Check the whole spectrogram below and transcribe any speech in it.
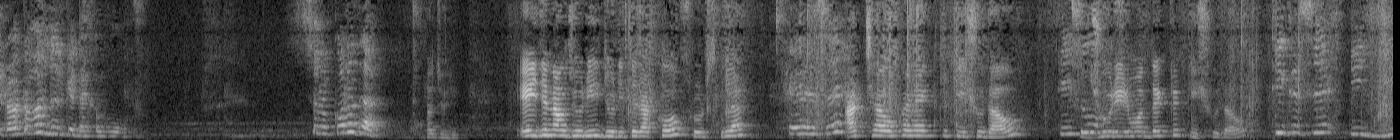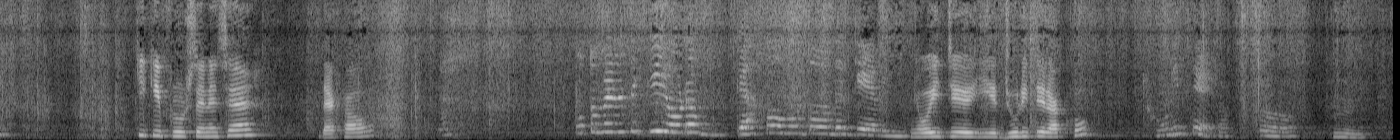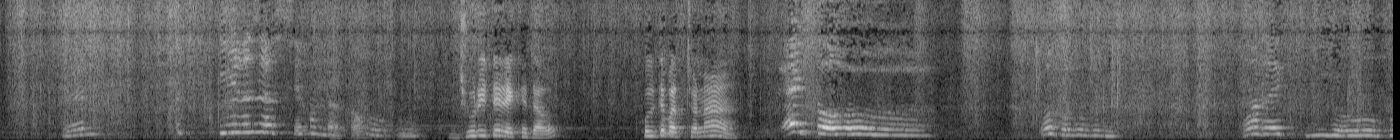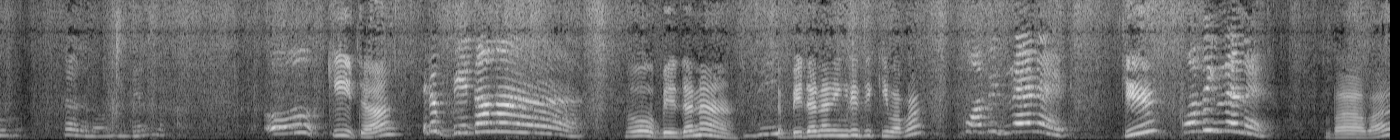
সেটাও তোমাদেরকে দেখাবো। চলো করে দাও। নাও এই যে নাও ঝুড়ি ঝুড়িতে রাখো ফ্রুটসগুলা। ঠিক আচ্ছা ওখানে একটা টিস্যু দাও। ঝুড়ির মধ্যে একটা টিস্যু দাও। ঠিক আছে কি কি ফ্রুটস এনেছে? দেখাও। ওই যে ইয়ে ঝুড়িতে রাখো ঝুড়িতে রাখো হুম And কি এনেছে সেখন দেখাবো ঝুড়িতে রেখে দাও। খুলতে পারছ না? কি এটা? এটা বেদানা। ও বেদানা? বেদানার ইংরেজি কি বাবা? পমিগ্রেনেট। কি? পমিগ্রেনেট। বাবা।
